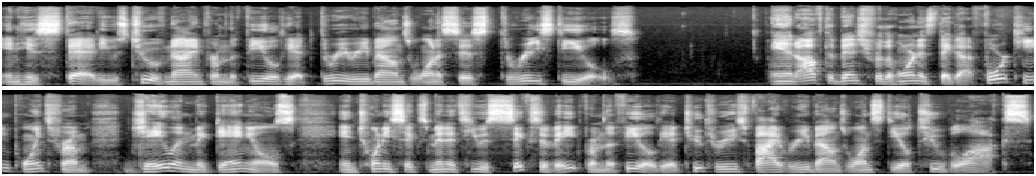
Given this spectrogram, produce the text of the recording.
in his stead. He was 2 of 9 from the field. He had 3 rebounds, 1 assist three steals. And off the bench for the Hornets, they got 14 points from Jalen McDaniels in 26 minutes. He was 6 of 8 from the field. He had two threes, five rebounds, one steal, two blocks.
